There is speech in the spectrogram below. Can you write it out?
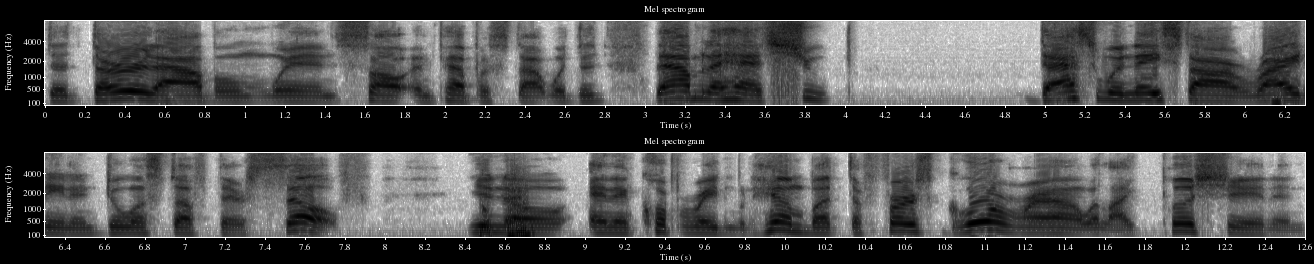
the third album when Salt and Pepa stopped with the, the album that had Shoop. That's when they started writing and doing stuff themselves, you Okay. know, and incorporating with him. But the first go around with like Push It and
